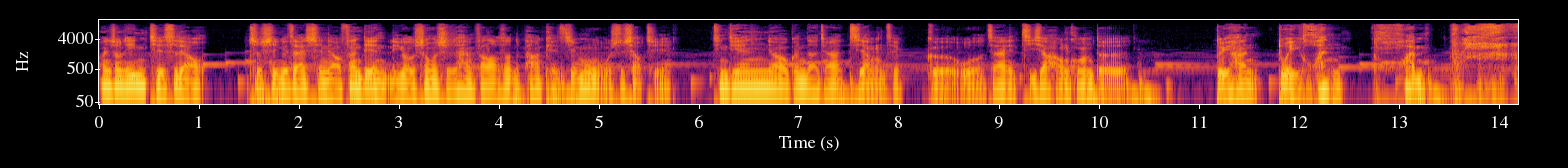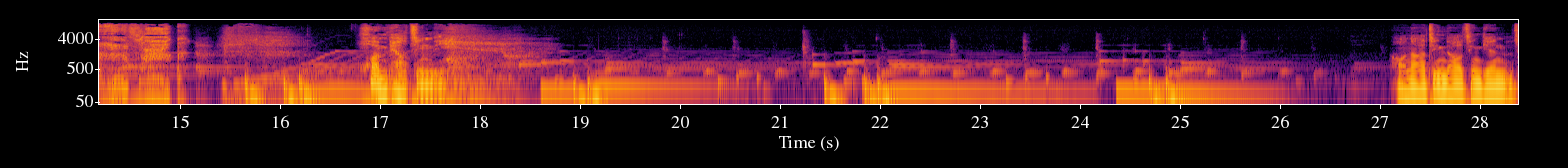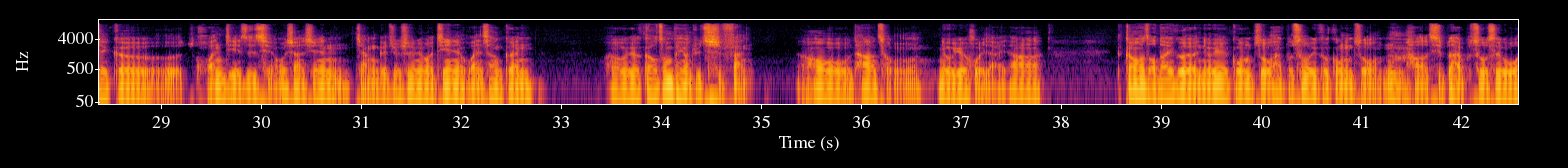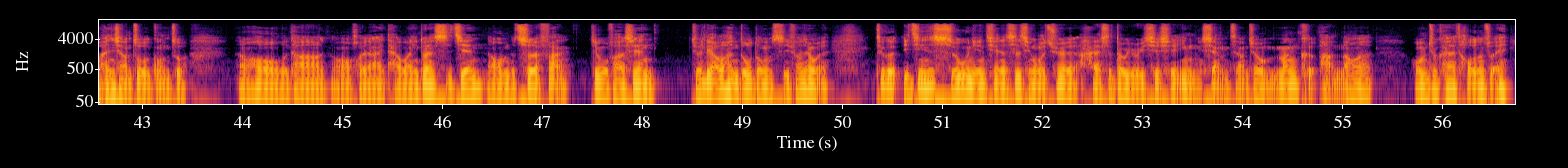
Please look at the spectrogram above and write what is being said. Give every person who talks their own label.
Speaker 1: 欢迎收听杰私聊，这是一个在闲聊饭店、旅游、生活时事和发牢骚的 Podcast 节目。我是小杰，今天要跟大家讲这个我在吉祥航空的兑换兑换换换票经历。好，那进到今天的这个环节之前，我想先讲个，就是因为我今天晚上跟呃我一个高中朋友去吃饭，然后他从纽约回来，他刚好找到一个纽约工作，还不错一个工作，嗯，好，其实还不错，是一个我很想做的工作。然后他刚好回来台湾一段时间，然后我们就吃了饭，结果发现就聊了很多东西，发现我这个已经是十五年前的事情，我却还是都有一些些印象，这样就蛮可怕的。然后我们就开始讨论说，哎。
